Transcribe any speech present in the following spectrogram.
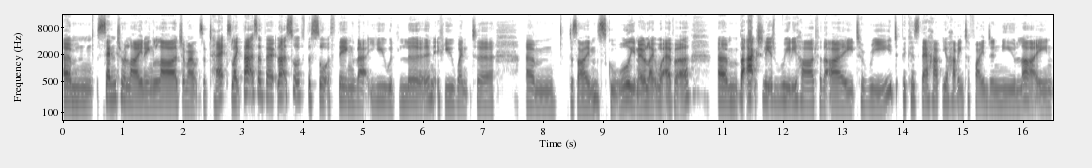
um, center aligning large amounts of text, like that's a very that's sort of the sort of thing that you would learn if you went to um, design school, you know, like whatever. Um, but actually, it's really hard for the eye to read because they're ha- you're having to find a new line,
